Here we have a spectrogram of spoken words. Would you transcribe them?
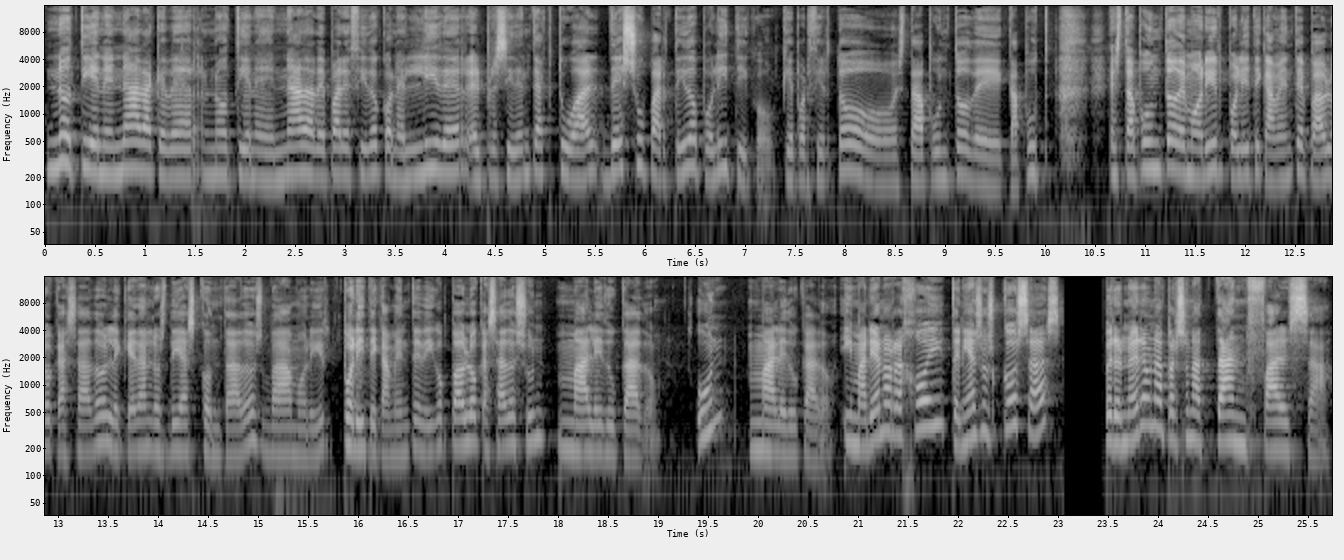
no tiene nada que ver, no tiene nada de parecido con el líder, el presidente actual de su partido político, que por cierto está a punto de caput, está a punto de morir políticamente. Pablo Casado le quedan los días contados, va a morir políticamente, digo. Pablo Casado es un maleducado, un maleducado. Y Mariano Rajoy tenía sus cosas, pero no era una persona tan falsa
